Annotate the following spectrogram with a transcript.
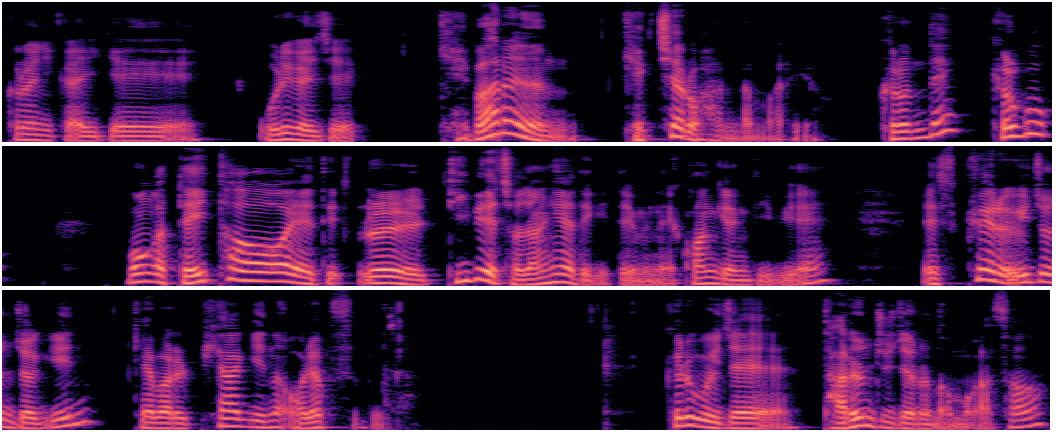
그러니까 이게 우리가 이제 개발은 객체로 한단 말이에요. 그런데 결국 뭔가 데이터를 DB에 저장해야 되기 때문에 관계형 DB에 SQL 의존적인 개발을 피하기는 어렵습니다. 그리고 이제 다른 주제로 넘어가서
